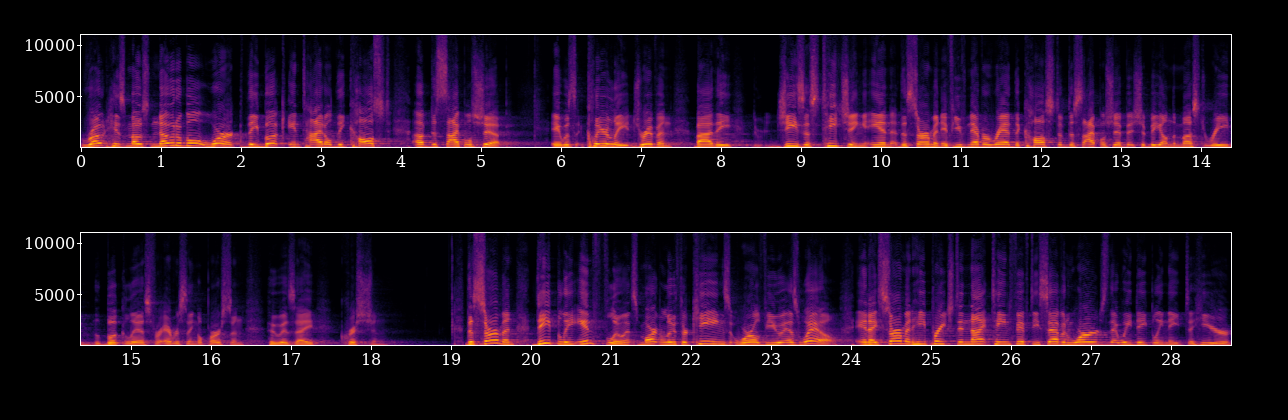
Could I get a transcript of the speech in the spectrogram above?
wrote his most notable work, the book entitled The Cost of Discipleship. It was clearly driven by the Jesus teaching in the sermon. If you've never read The Cost of Discipleship, it should be on the must read book list for every single person who is a Christian. The sermon deeply influenced Martin Luther King's worldview as well. In a sermon he preached in 1957, words that we deeply need to hear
